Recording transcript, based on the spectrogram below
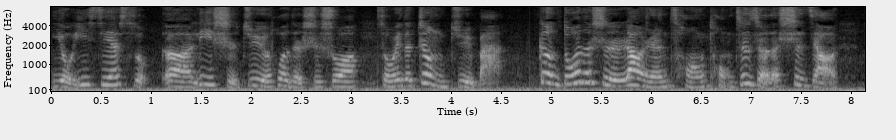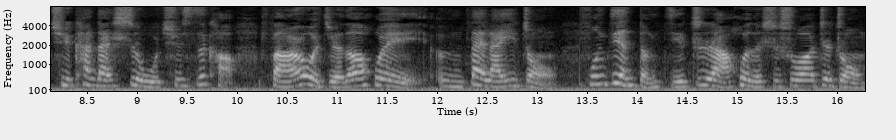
有一些所呃历史剧或者是说所谓的证据吧，更多的是让人从统治者的视角去看待事物去思考，反而我觉得会嗯带来一种封建等级制啊，或者是说这种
